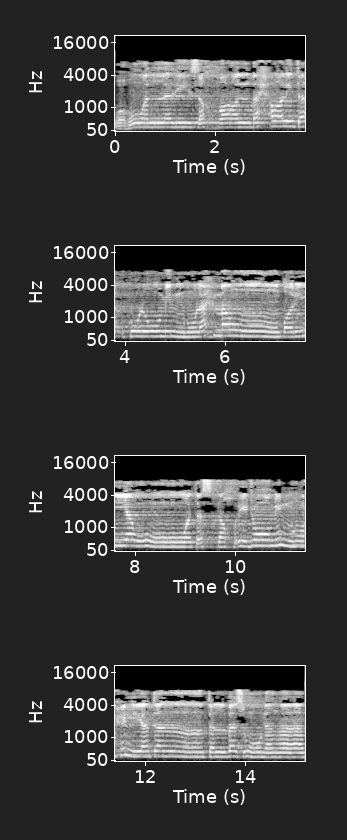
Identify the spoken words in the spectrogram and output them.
وهو الذي سخر البحر لتأكلوا منه لحما طريا وتستخرجوا منه حلية تلبسونها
